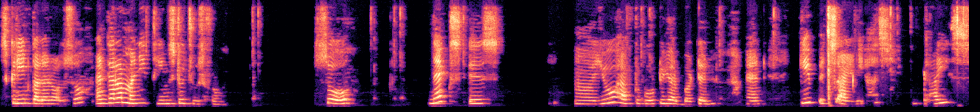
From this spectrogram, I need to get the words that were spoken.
screen color also. And there are many themes to choose from. So next is uh, you have to go to your button and keep its id as dice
